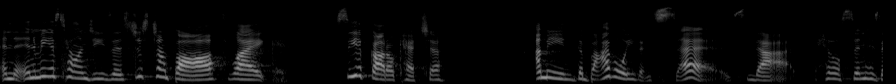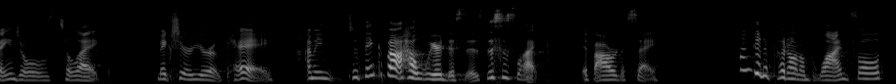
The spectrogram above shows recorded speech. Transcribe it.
and the enemy is telling Jesus, just jump off, like, see if God will catch you. I mean, the Bible even says that he'll send his angels to like make sure you're okay. I mean, to think about how weird this is, this is like if I were to say, I'm going to put on a blindfold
